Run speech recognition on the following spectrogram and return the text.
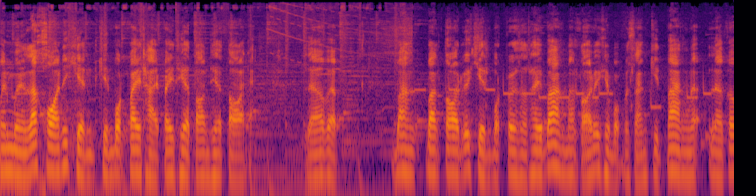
มันเหมือนละครที่เขียนเขียนบทไปถ่ายไปเทียตอนเทียตอนอะ แล้วแบบบางบางตอนก็เขียนบทเป็นภาษาไทยบ้างบางตอนก็เขียนบทภาษาอังกฤษบ้างแล้วแล้วก็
